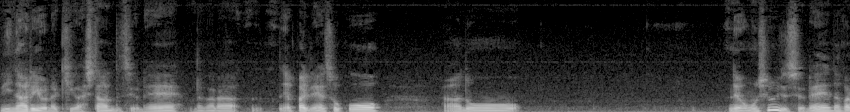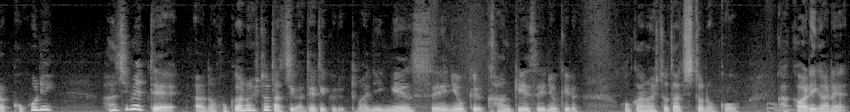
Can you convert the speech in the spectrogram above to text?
になるような気がしたんですよね。だからやっぱりねそこをあのね面白いですよね。だからここに初めてあの他の人たちが出てくるって、まあ、人間性における関係性における他の人たちとのこう関わりがね、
